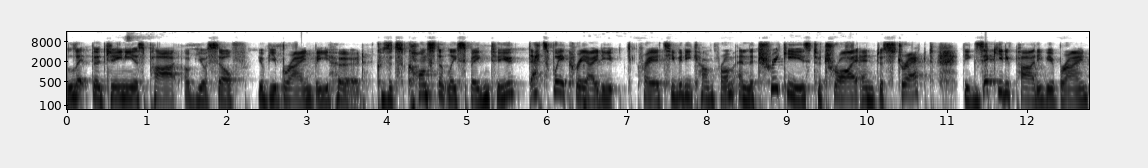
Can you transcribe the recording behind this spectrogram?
let the genius part of yourself, of your brain, be heard because it's constantly speaking to you. That's where creative creativity come from. And the trick is to try and distract the executive part of your brain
